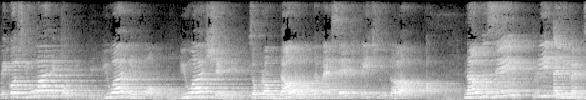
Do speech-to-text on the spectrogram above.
because you are reporting, you are informing, you are sharing. So from down the message reach to the the up. Now the same three elements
